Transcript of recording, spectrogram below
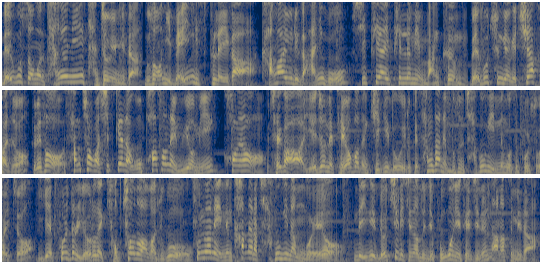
내구성은 당연히 단점입니다. 우선 이 메인 디스플레이가 강화 유리가 아니고 CPI 필름인 만큼 외부 충격에 취약하죠. 그래서 상처가 쉽게 나고 파손의 위험이 커요. 제가 예전에 대여받은 기기도 이렇게 상단에 무슨 자국이 있는 것을 볼 수가 있죠. 이게 폴드를 여러 대 겹쳐 놓아가지고 후면에 있는 카메라 자국이 남은 거예요. 근데 이게 며칠이 지나도 이제 복원이 되지는 않았습니다.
